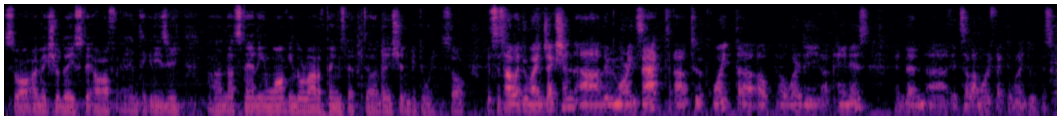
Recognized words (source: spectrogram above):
So I make sure they stay off and take it easy, uh, not standing and walking, do a lot of things that they shouldn't be doing. So this is how I do my injection, a little bit more exact to the point of, of where the pain is and then uh, it's a lot more effective when I do it this way.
